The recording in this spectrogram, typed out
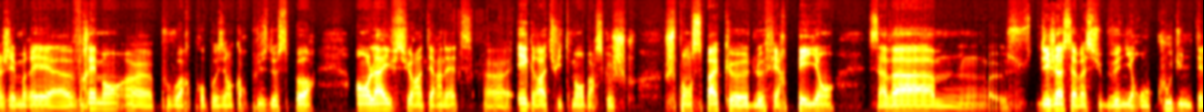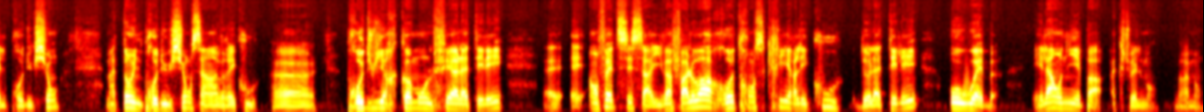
J'aimerais vraiment pouvoir proposer encore plus de sport en live sur Internet euh, et gratuitement parce que je ne pense pas que de le faire payant, ça va hum, déjà ça va subvenir au coût d'une telle production. Maintenant, une production, ça a un vrai coût. Euh, produire comme on le fait à la télé, euh, en fait, c'est ça. Il va falloir retranscrire les coûts de la télé au web. Et là, on n'y est pas actuellement, vraiment.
